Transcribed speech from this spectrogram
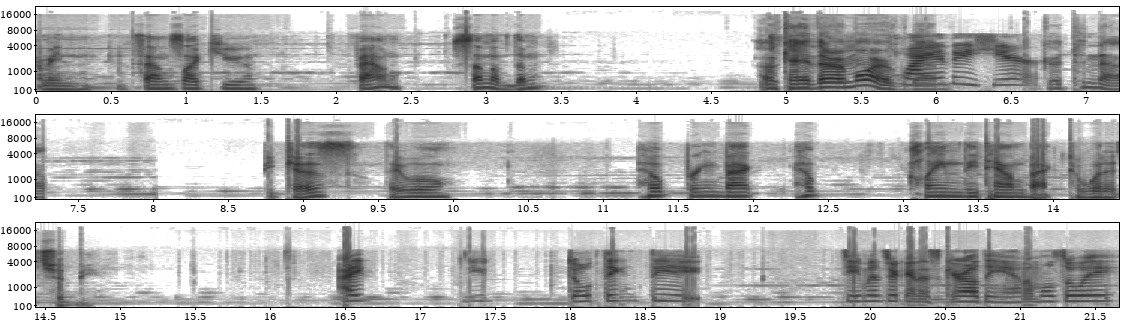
I mean, it sounds like you found some of them. Okay, there are more of Why are they here? Good to know. because they will help bring back help claim the town back to what it should be. I. You don't think the demons are gonna scare all the animals away?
